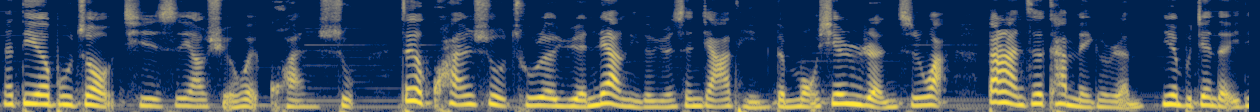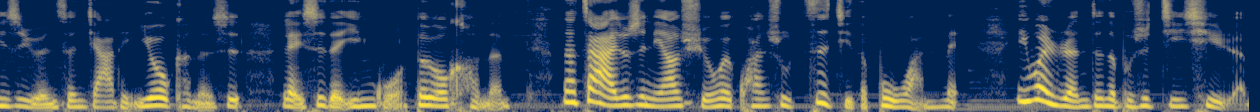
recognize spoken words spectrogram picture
那第二步骤其实是要学会宽恕。这个宽恕除了原谅你的原生家庭的某些人之外，当然，这看每个人，因为不见得一定是原生家庭，也有可能是累世的因果，都有可能。那再来就是你要学会宽恕自己的不完美。因为人真的不是机器人，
